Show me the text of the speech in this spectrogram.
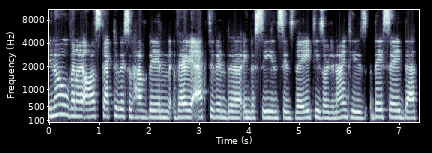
You know, when I ask activists who have been very active in the, in the scene since the 80s or the 90s, they say that,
